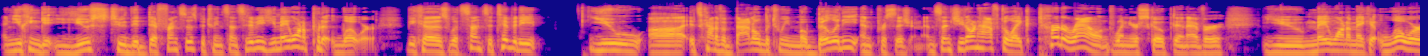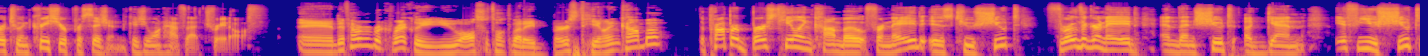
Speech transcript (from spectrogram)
and you can get used to the differences between sensitivities, you may want to put it lower because with sensitivity, you uh, it's kind of a battle between mobility and precision. And since you don't have to like turn around when you're scoped in ever you may want to make it lower to increase your precision because you won't have that trade-off. And if i remember correctly you also talked about a burst healing combo? The proper burst healing combo for nade is to shoot throw the grenade and then shoot again. If you shoot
